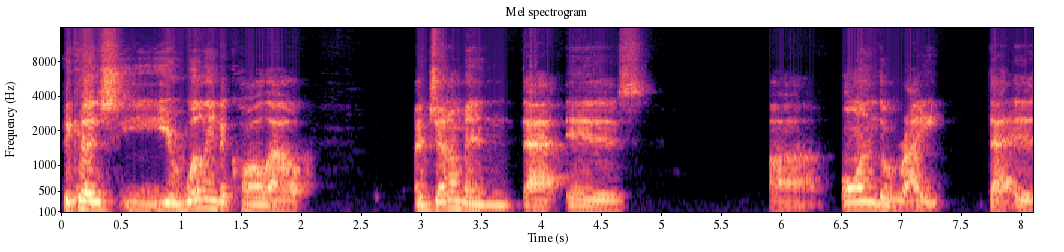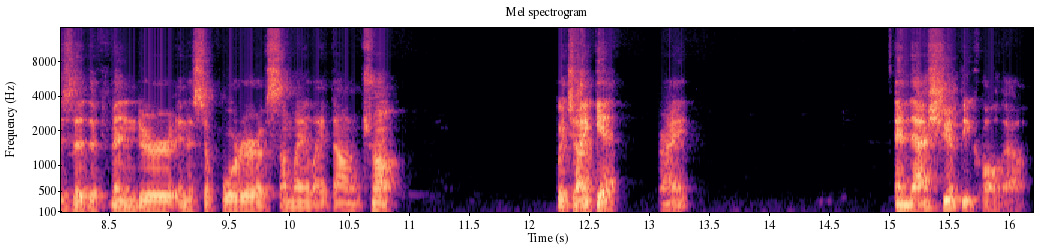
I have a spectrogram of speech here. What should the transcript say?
because you're willing to call out a gentleman that is uh, on the right, that is a defender and a supporter of somebody like Donald Trump, which I get, right? And that should be called out.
